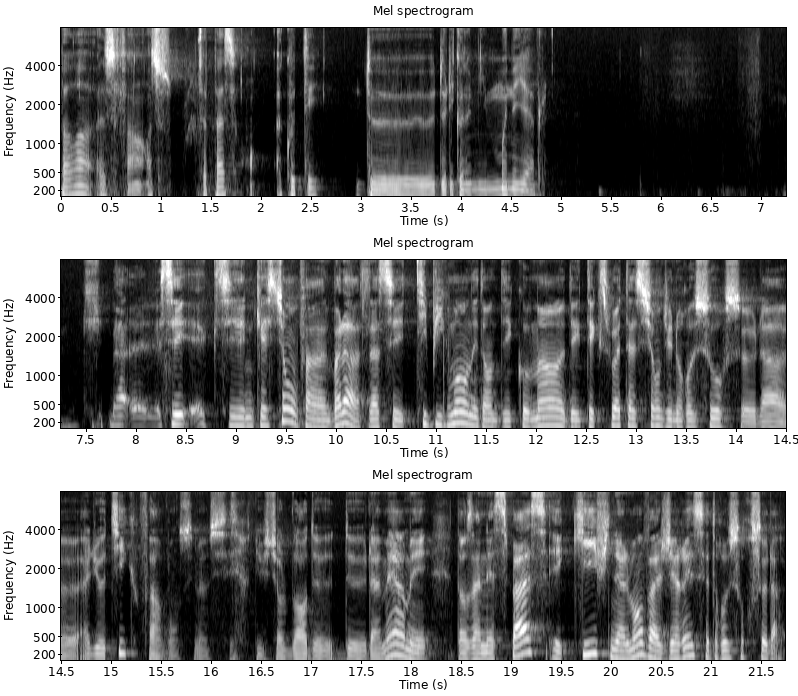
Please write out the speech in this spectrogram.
pas, enfin, ça passe à côté? De, l'économie monnayable bah, c'est une question, enfin voilà, là c'est typiquement on est dans des communs d'exploitation d'une ressource euh, là euh, halieutique, enfin bon, c'est même si c'est sur le bord de, de, la mer, mais dans un espace et qui finalement va gérer cette ressource-là.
